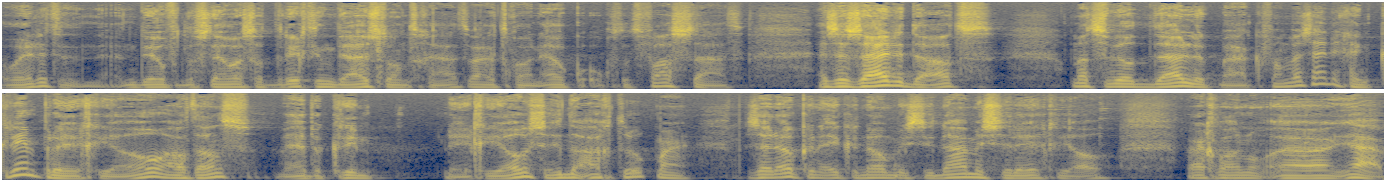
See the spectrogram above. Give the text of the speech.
hoe heet het, een, een deel van de snelheid dat richting Duitsland gaat... waar het gewoon elke ochtend vaststaat. En ze zeiden dat omdat ze wilden duidelijk maken van... we zijn geen krimpregio, althans, we hebben krimpregio's in de Achterhoek... maar we zijn ook een economisch dynamische regio... waar gewoon, eh, ja,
